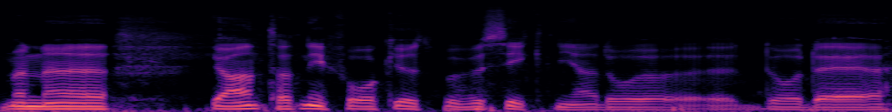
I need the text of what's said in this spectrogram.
Men eh, jag antar att ni får åka ut på besiktningar då, då det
